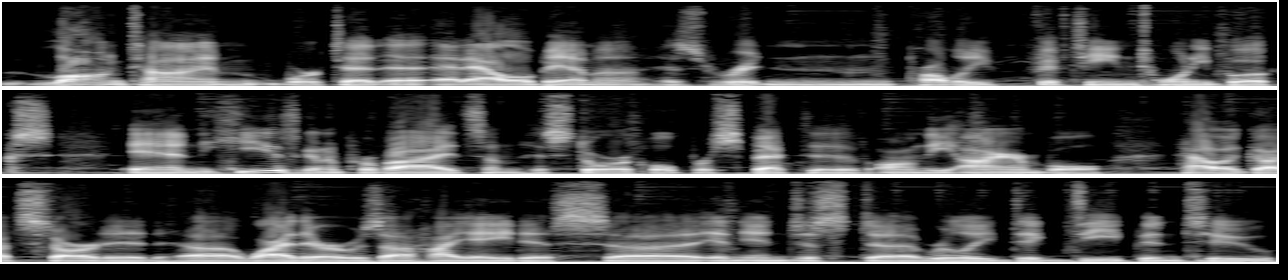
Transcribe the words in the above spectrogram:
long time worked at at Alabama has written probably 15 20 books and he is going to provide some historical perspective on the Iron Bowl, how it got started, uh, why there was a hiatus, uh, and, and just uh, really dig deep into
